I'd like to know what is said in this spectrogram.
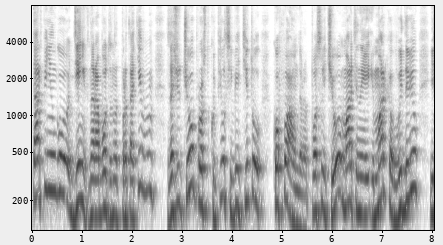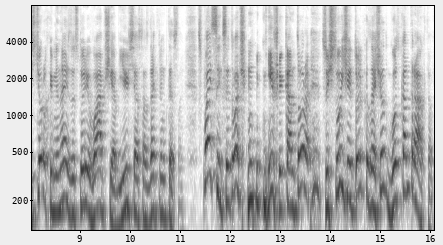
Тарпинингу денег на работу над прототипом, за счет чего просто купил себе титул кофаундера, после чего Мартина и Марка выдавил и стер их имена из истории вообще, объявив себя создателем Теслы. SpaceX – это вообще мутнейшая контора, существующая только за счет госконтрактов.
